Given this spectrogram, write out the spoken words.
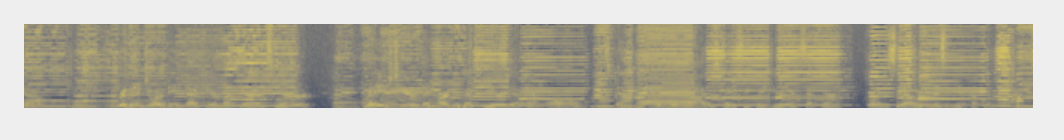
um, really enjoy being back here. My parents were raised here. They hardly left the area at all. Spent their whole lives basically here except for going to Seattle to visit me a couple of times.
